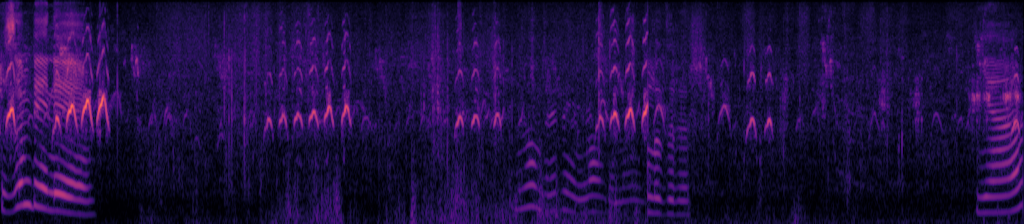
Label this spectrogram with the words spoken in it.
Kızım benim. Ne oldu bebeğim ne oldu? Ne oldu? durur. Ya.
